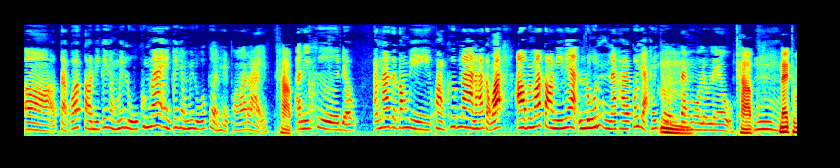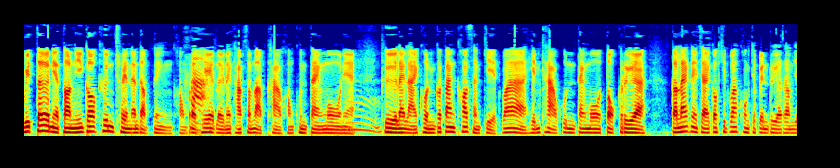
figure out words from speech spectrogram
เอ่อแต่ก็ตอนนี้ก็ยังไม่รู้คุณแม่เองก็ยังไม่รู้ว่าเกิดเหตุเพราะอะไรครับอันนี้คือเดี๋ยวอั นน่าจะต้องมีความคืบหน้านะคะ แต่ว่าเอาเป็นว่าตอนนี้เนี่ยลุ้นนะคะ แล้วก็อยากให้เจอน้องแตงโมเร็วครับอืมในทวิตเตอร์เนี่ยตอนนี้ก็ขึ้นเทรนด์อันดับหนึ่งของค่ะประเทศเลยนะครับสำหรับข่าวของคุณแตงโมเนี่ยอืมคือหลายๆ คนก็ตั้งข้อสังเกตว่าเห็นข่าวคุณแตงโมตกเรือตอนแรกในใจก็คิดว่าคงจะเป็นเรือลำใ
